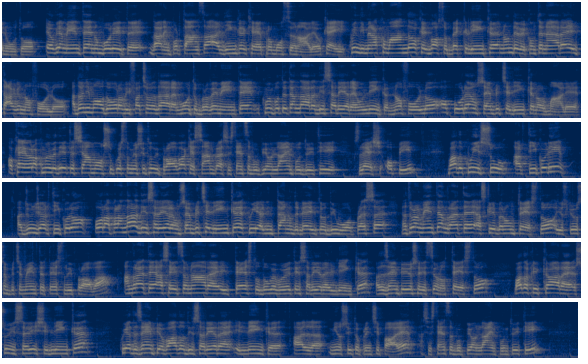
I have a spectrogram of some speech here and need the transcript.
e ovviamente non volete dare importanza al link che è promozionale, ok? Quindi mi raccomando che il vostro backlink non deve contenere il tag no follow. Ad ogni modo ora vi faccio vedere molto brevemente come potete andare ad inserire un link no follow oppure un semplice link normale. Ok, ora come vedete siamo su questo mio sito di prova che è sempre assistenzavponline.it slash op. Vado qui su articoli, aggiungi articolo. Ora per andare ad inserire un semplice link qui all'interno dell'editor di WordPress, naturalmente andrete a scrivere un testo, io scrivo semplicemente testo di prova. Andrete a selezionare il testo dove volete inserire il link, ad esempio io seleziono testo, vado a cliccare su inserisci il link. Qui ad esempio vado ad inserire il link al mio sito principale, assistenzavponline.it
